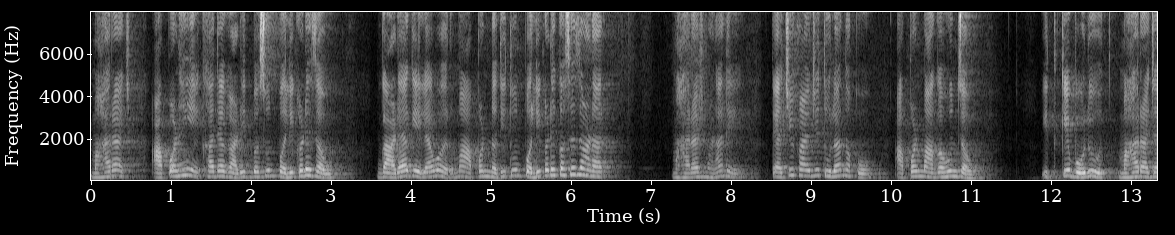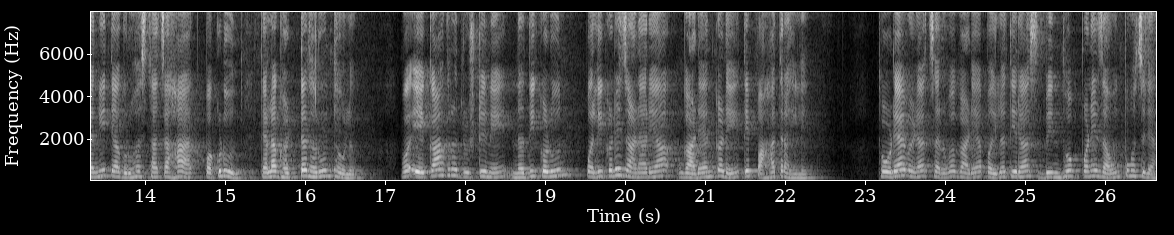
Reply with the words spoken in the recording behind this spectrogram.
महाराज आपणही एखाद्या गाडीत बसून पलीकडे जाऊ. गाड्या गेल्यावर मग आपण नदीतून पलीकडे कसे जाणार? महाराज म्हणाले त्याची काळजी तुला नको आपण मागाहून जाऊ. इतके बोलूत महाराजांनी त्या गृहस्थाचा हात पकडून त्याला घट्ट धरून ठेवलं व एकाग्र दृष्टीने नदीकडून पलीकडे जाणाऱ्या गाड्यांकडे ते पाहत राहिले. थोड्या वेळात सर्व गाड्या पैलतीरास बिनधोकपणे जाऊन पोहोचल्या.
